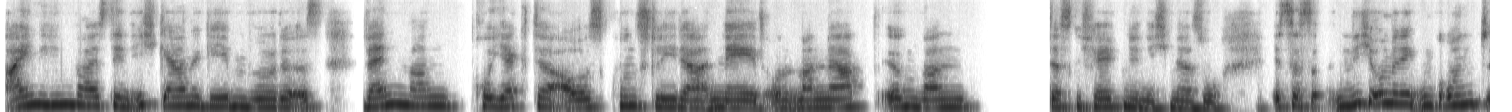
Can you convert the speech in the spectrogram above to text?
Ein Hinweis, den ich gerne geben würde, ist, wenn man Projekte aus Kunstleder näht und man merkt irgendwann, das gefällt mir nicht mehr so, ist das nicht unbedingt ein Grund,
